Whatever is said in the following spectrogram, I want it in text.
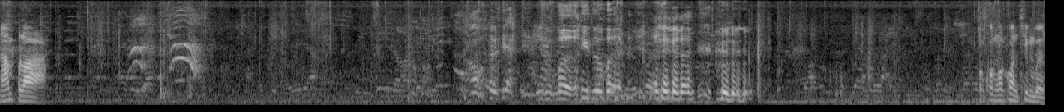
น้ำปลา เอาเนี่ ยยูทูบเบอร์ยูทูบเบอร์คนคนคนคนชิมเบิง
